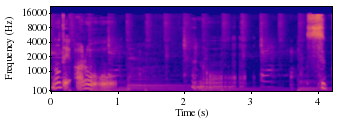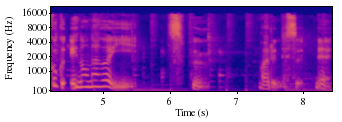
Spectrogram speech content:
のであろうあのすっごく柄の長いスプーンがあるんですで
